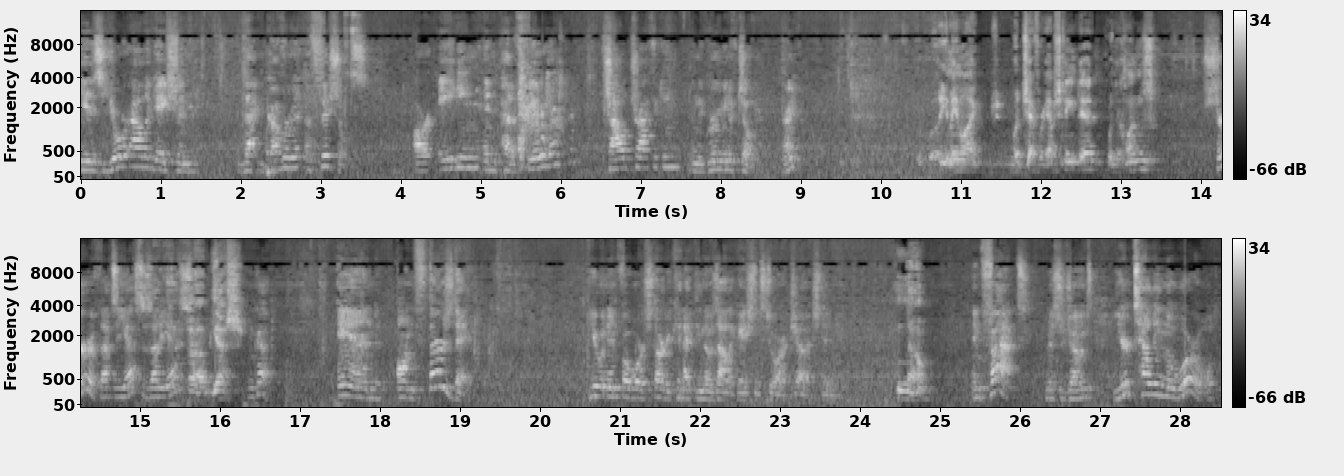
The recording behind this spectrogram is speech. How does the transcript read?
is your allegation that government officials are aiding in pedophilia, child trafficking, and the grooming of children, right? Well, You mean like what Jeffrey Epstein did with the Clintons? Sure, if that's a yes, is that a yes? Uh, yes, Okay. And on Thursday, you and InfoWars started connecting those allegations to our judge, didn't you? no. In fact, Mr. Jones, you're telling the world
